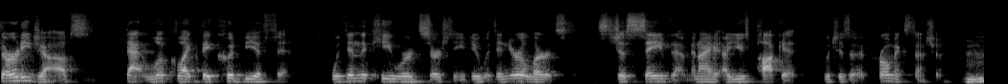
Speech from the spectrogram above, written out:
30 jobs that look like they could be a fit within the keyword search that you do within your alerts. Just save them. And I, I use Pocket, which is a Chrome extension. Mm-hmm.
